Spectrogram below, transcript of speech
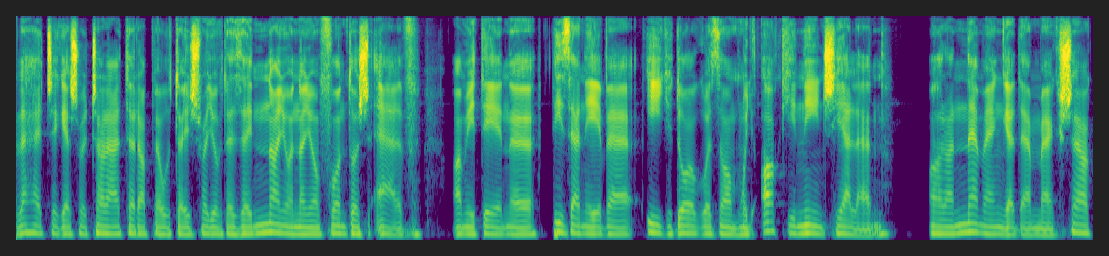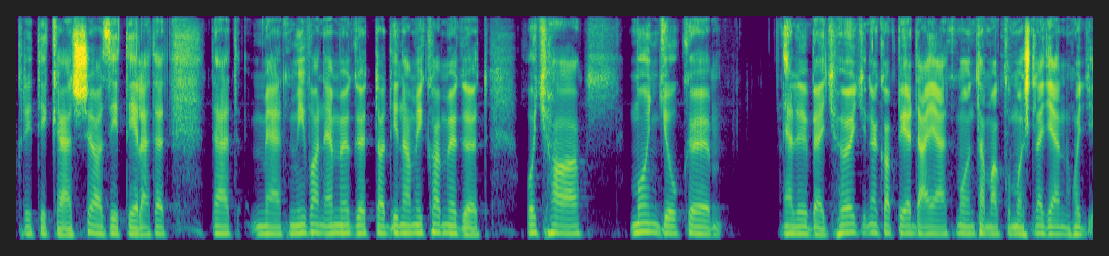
lehetséges, hogy családterapeuta is vagyok, de ez egy nagyon-nagyon fontos elv, amit én tizenéve így dolgozom, hogy aki nincs jelen, arra nem engedem meg se a kritikát, se az ítéletet. Tehát, mert mi van e mögött, a dinamika mögött? Hogyha mondjuk előbb egy hölgynek a példáját mondtam, akkor most legyen, hogy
